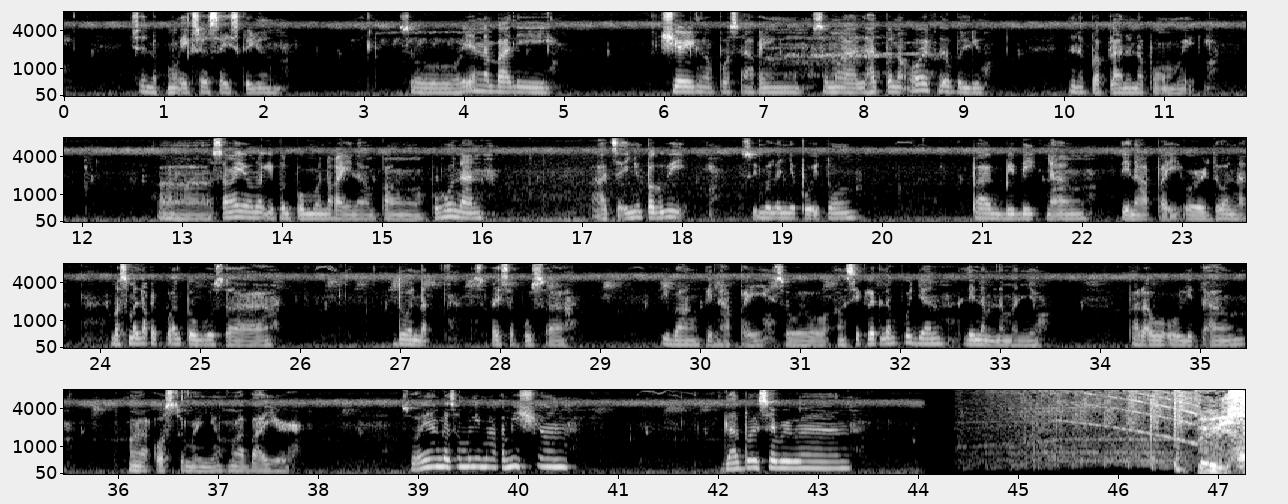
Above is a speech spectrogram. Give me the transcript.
So, na pong exercise ko yun. So, ayan na bali sharing nga po sa aking sa mga lahat po ng OFW na nagpaplano na pong umuwi. Ah, sa ngayon, nag-ipon po muna kayo ng pangpuhunan at sa inyong pag-uwi, simulan niyo po itong pag-bake ng tinapay or donut. Mas malaki po ang tubo sa donut sa kaysa po sa ibang tinapay. So, ang secret lang po dyan, linam naman nyo para uulit ang mga customer nyo, mga buyer. So, ayan, hanggang sa muli mga kamisyon. God bless everyone. Peace.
